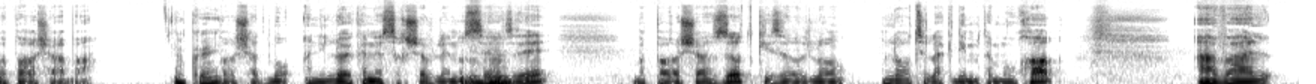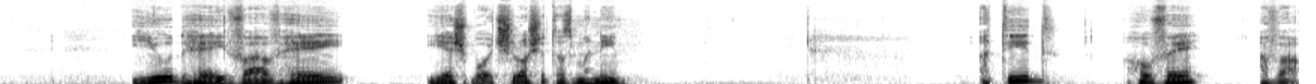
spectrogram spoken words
בפרשה הבאה. אוקיי. Okay. פרשת בו. אני לא אכנס עכשיו לנושא מהמם. הזה בפרשה הזאת, כי זה עוד לא, אני לא רוצה להקדים את המאוחר, אבל י', ה', ו', ה', יש בו את שלושת הזמנים. עתיד, הווה, עבר.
